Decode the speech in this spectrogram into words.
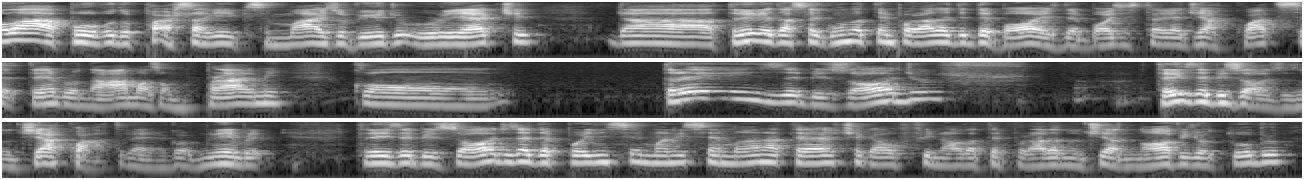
Olá, povo do Parça Geeks, mais um vídeo, o react da trailer da segunda temporada de The Boys. The Boys estreia dia 4 de setembro na Amazon Prime com três episódios, três episódios, no dia 4, né? Agora, três episódios, aí depois em semana em semana até chegar ao final da temporada no dia 9 de outubro.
